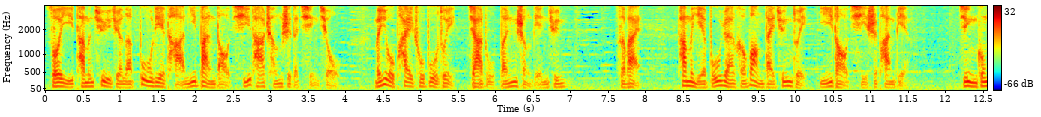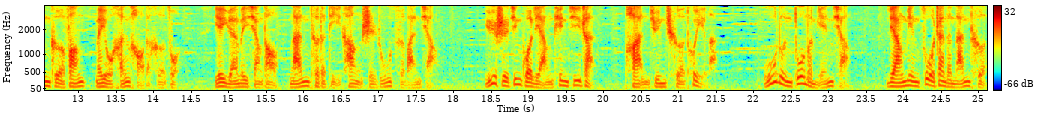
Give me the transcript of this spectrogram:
所以他们拒绝了布列塔尼半岛其他城市的请求，没有派出部队加入本省联军。此外，他们也不愿和旺代军队一道起事叛变，进攻各方没有很好的合作，也远未想到南特的抵抗是如此顽强。于是，经过两天激战，叛军撤退了。无论多么勉强，两面作战的南特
